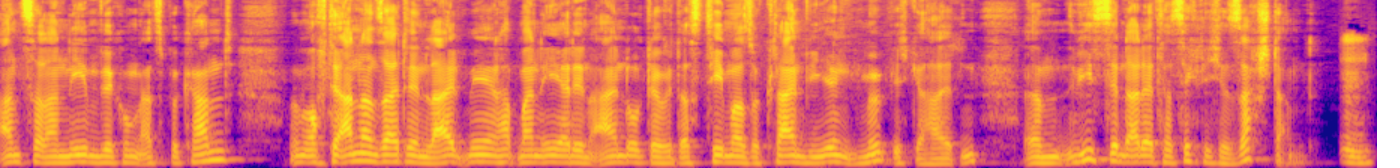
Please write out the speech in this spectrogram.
Anzahl an Nebenwirkungen als bekannt auf der anderen Seite in Leitmedien hat man eher den Eindruck, da wird das Thema so klein wie irgend möglich gehalten. Ähm, wie ist denn da der tatsächliche Sachstand? Mhm.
